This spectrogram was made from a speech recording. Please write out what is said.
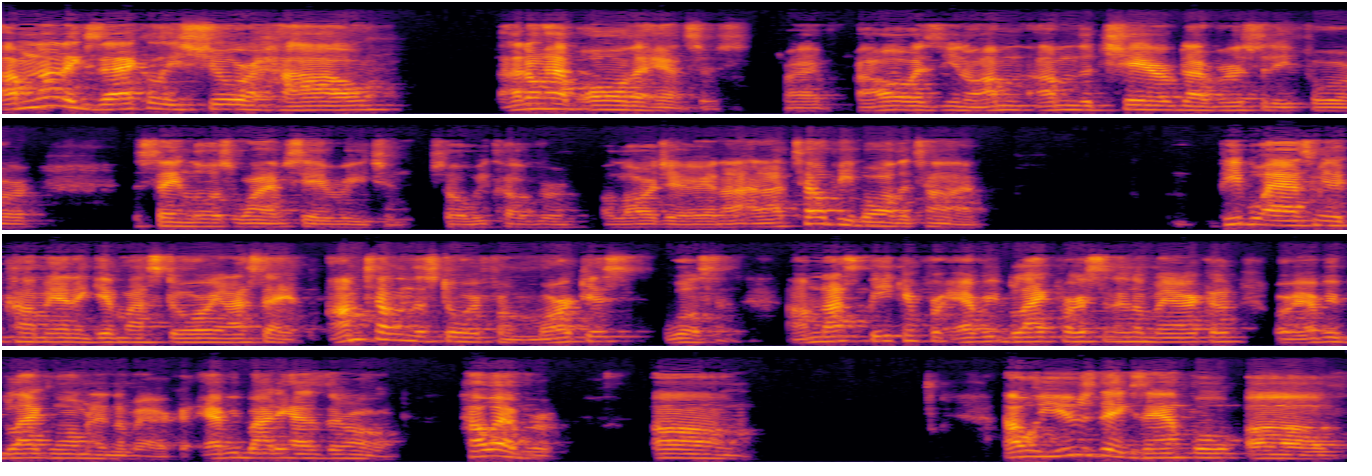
I'm not exactly sure how. I don't have all the answers, right? I always, you know, I'm I'm the chair of diversity for the St. Louis YMCA region, so we cover a large area. And I, and I tell people all the time. People ask me to come in and give my story, and I say I'm telling the story from Marcus Wilson. I'm not speaking for every black person in America or every black woman in America. Everybody has their own. However, um, I will use the example of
